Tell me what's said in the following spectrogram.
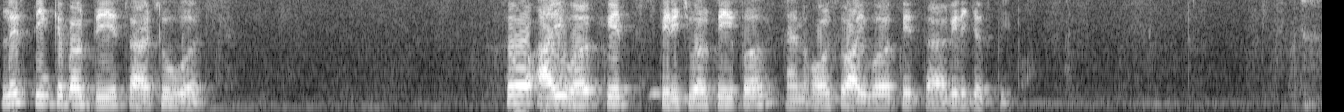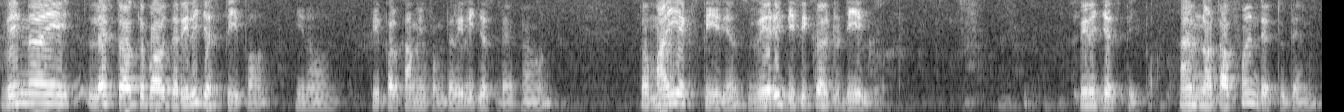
let's think about these uh, two words. So i work with spiritual people and also i work with uh, religious people. When i let's talk about the religious people you know people coming from the religious background. So my experience very difficult to deal with religious people. I am not offended to them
